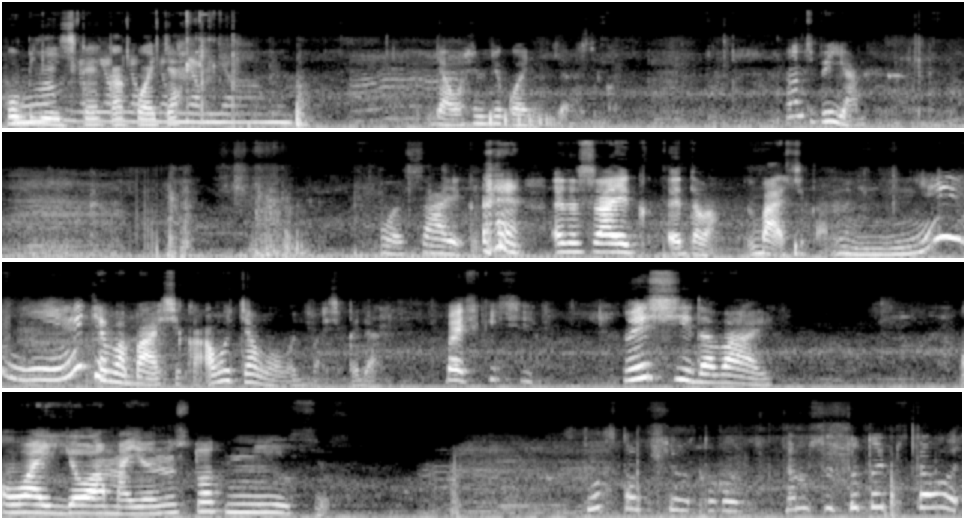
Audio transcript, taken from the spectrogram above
Клубничкой какой-то. Да, очень прикольный кексик. Ну, теперь я. Ой, Сарик. Это Сарик этого, Басика. Не, не этого Басика, а вот того вот Басика, да. Басик, иди. Ну ищи давай. Ой, ё-моё, ну что ты месяц? Что там все осталось? Там все что-то осталось.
